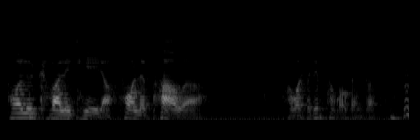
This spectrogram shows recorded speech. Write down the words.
volle Qualität, volle Power. Powered bei den Power Rangers.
